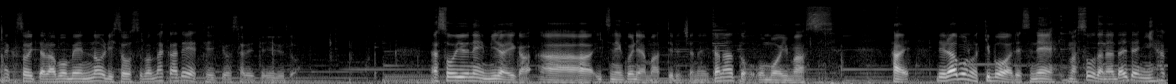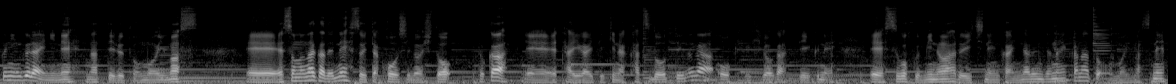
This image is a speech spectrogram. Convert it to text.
なんかそういったラボ面のリソースの中で提供されていると。そういうね未来があ1年後には待ってるんじゃないかなと思います。はい、でラボの規模はですね、まあ、そうだな大体200人ぐらいに、ね、なっていると思います、えー、その中でねそういった講師の人とか、えー、対外的な活動っていうのが大きく広がっていくね、えー、すごく実のある1年間になるんじゃないかなと思いますね。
